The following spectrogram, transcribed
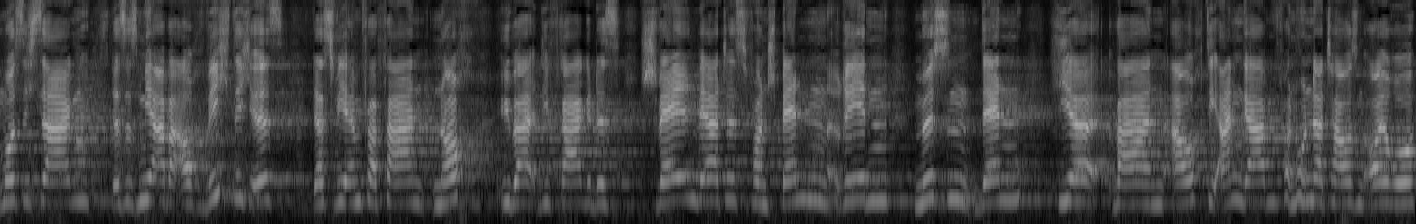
muss ich sagen, dass es mir aber auch wichtig ist, dass wir im Verfahren noch über die Frage des Schwellenwertes von Spenden reden müssen, denn hier waren auch die Angaben von 100.000 Euro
